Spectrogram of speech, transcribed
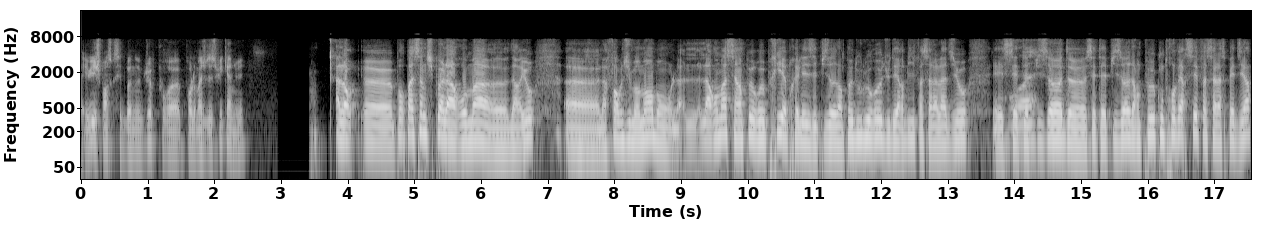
et, oui, je pense que c'est de bonne augure pour, euh, pour le match de ce week-end. Oui. Alors, euh, pour passer un petit peu à la Roma, euh, Dario, euh, la forme du moment, bon, la, Roma s'est un peu repris après les épisodes un peu douloureux du derby face à la Lazio et cet épisode, cet épisode un peu controversé face à la Spezia.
